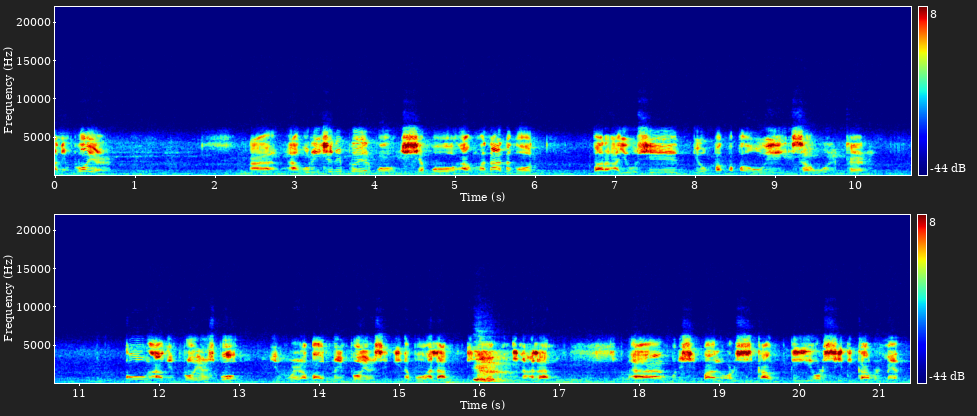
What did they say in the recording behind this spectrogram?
an employer. Ah, ang original employer po siya po ang mananagot para ayusin yung pagpapauwi sa worker. Kung ang employers po yung whereabout na employers hindi na po alam hindi na, hindi na alam ang municipal or county or city government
